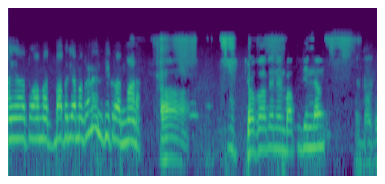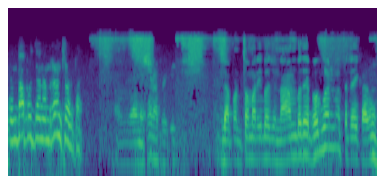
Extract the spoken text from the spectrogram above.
અહીંયા તો આમાં બાબરિયામાં ગણે ને દીકરા માણા. હા. પ્રભાબેન અને બાપુજી નામ? બાપુજી નામ રણછોડભાઈ. એટલે પણ તમારી બાજુ નામ બધા ભગવાનમાં રાખ્યા હું.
